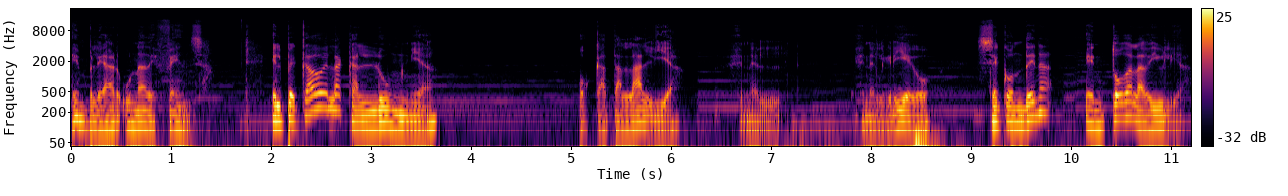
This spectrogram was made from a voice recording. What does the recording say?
emplear una defensa. El pecado de la calumnia o catalalia en el, en el griego se condena en toda la Biblia.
